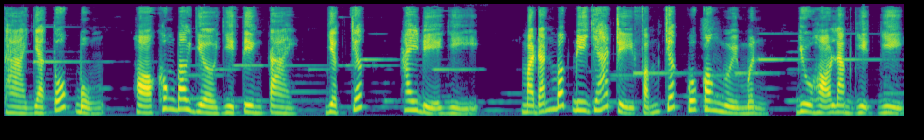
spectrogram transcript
thà và tốt bụng. Họ không bao giờ vì tiền tài, vật chất hay địa vị Mà đánh mất đi giá trị phẩm chất của con người mình. Dù họ làm việc gì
